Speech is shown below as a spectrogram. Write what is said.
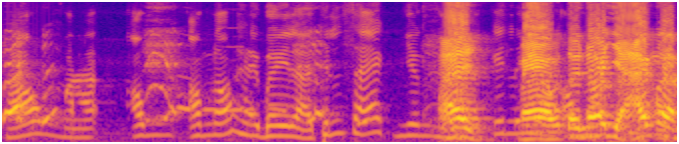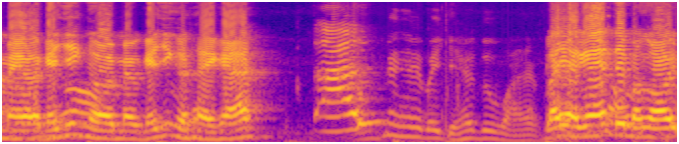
không mà ông ông nói happy là chính xác nhưng mà Ê cái lý mèo tôi nói giỡn là mèo là kẻ giết người Mèo kẻ giết người thiệt hả ừ. Cái hay bị chị theo tôi hoài. Play again đi mọi người.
